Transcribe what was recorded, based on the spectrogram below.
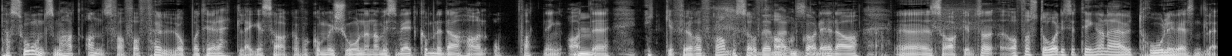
person som har hatt ansvar for å følge opp og tilrettelegge saker for kommisjonen. og Hvis vedkommende da har en oppfatning av at mm. det ikke fører fram, så framgår det da uh, saken. Så Å forstå disse tingene er utrolig vesentlig.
